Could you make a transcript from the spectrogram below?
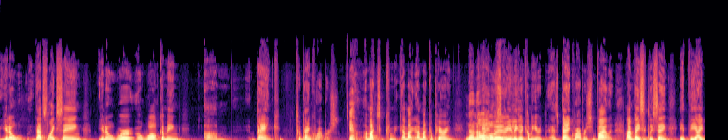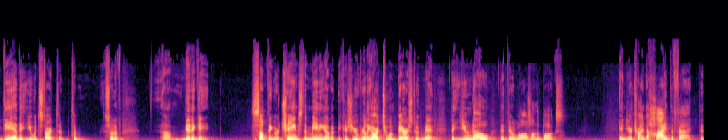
you know that's like saying you know we're a welcoming um, bank to bank robbers. Yeah. I'm not. com- I'm not. I'm not comparing No, no, people that are illegally coming here as bank robbers and violent. I'm basically saying it. The idea that you would start to to sort of um, mitigate something or change the meaning of it because you really are too embarrassed to admit that you know that there are laws on the books and you're trying to hide the fact that,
